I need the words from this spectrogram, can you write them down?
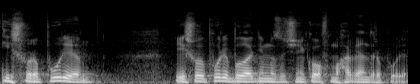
Ишварапури. Ишварапури был одним из учеников Махавендрапури.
